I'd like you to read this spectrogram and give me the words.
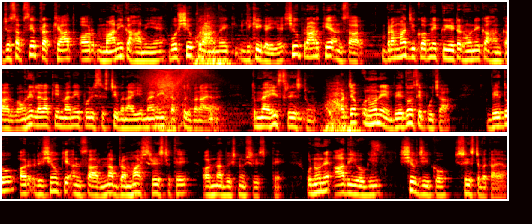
जो सबसे प्रख्यात और मानी कहानी है, वो शिव पुराण में लिखी गई है। शिव पुराण के अनुसार ब्रह्मा जी को अपने क्रिएटर होने का अहंकार हुआ। उन्हें लगा कि मैंने पूरी सृष्टि बनाई है, मैंने ही सब कुछ बनाया है तो मैं ही श्रेष्ठ हूँ। और जब उन्होंने वेदों से पूछा वेदों और ऋषियों के अनुसार न ब्रह्मा श्रेष्ठ थे और न विष्णु श्रेष्ठ थे। उन्होंने आदि योगी शिव जी को श्रेष्ठ बताया।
